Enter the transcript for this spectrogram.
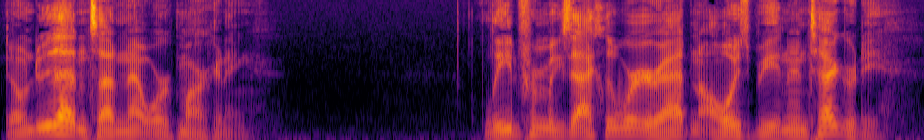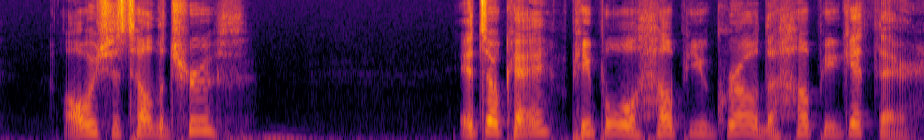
Don't do that inside of network marketing. Lead from exactly where you're at and always be in integrity. Always just tell the truth. It's okay. People will help you grow, they'll help you get there.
